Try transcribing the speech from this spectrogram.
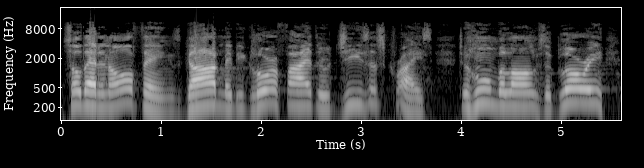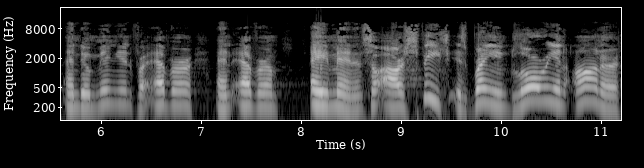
so that in all things God may be glorified through Jesus Christ, to whom belongs the glory and dominion forever and ever. Amen. And so our speech is bringing glory and honor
